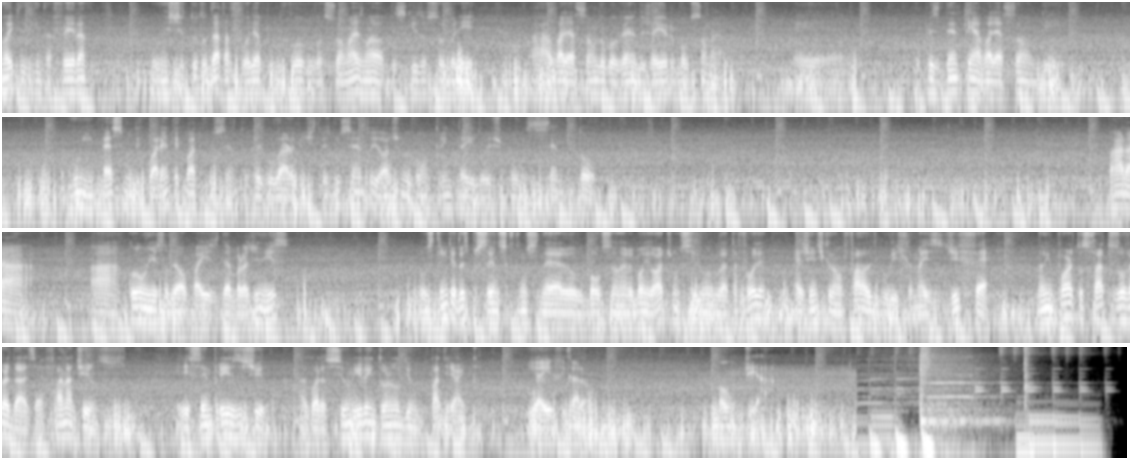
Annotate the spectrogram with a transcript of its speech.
noite de quinta-feira, o Instituto Datafolha publicou a sua mais nova pesquisa sobre a avaliação do governo de Jair Bolsonaro. É, o presidente tem avaliação de ruim e péssimo de 44%, regular 23% e ótimo e bom 32%. Para a colunista do El País, Débora Diniz, os 32% que consideram o Bolsonaro bom e ótimo, segundo o Datafolha, é gente que não fala de política, mas de fé. Não importa os fatos ou verdades, é fanatismo. Eles sempre existiram, agora se uniram em torno de um patriarca. E aí ficarão. Bom dia.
